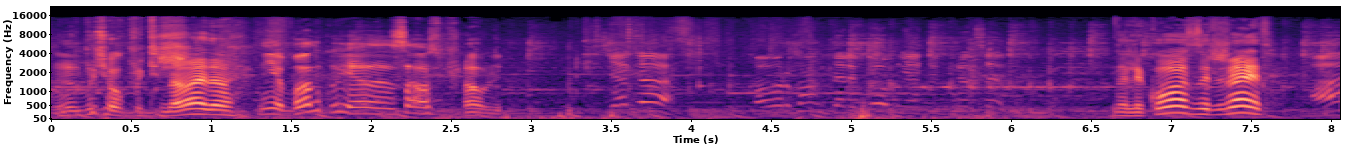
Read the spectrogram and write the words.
Ну, бычок потеши. Давай, давай. Не, банку я сам справлю. Тяга, пауэрбанк далеко, мне 1%. Далеко заряжает? А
